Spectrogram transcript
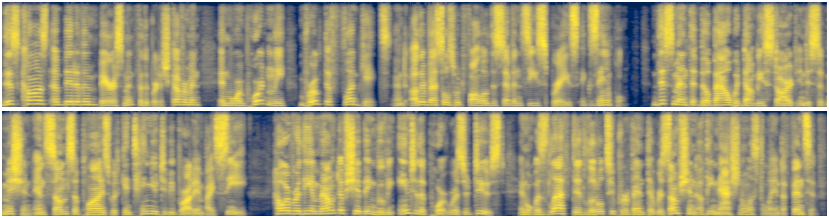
This caused a bit of embarrassment for the British government, and more importantly, broke the floodgates, and other vessels would follow the Seven Seas Spray's example. This meant that Bilbao would not be starved into submission, and some supplies would continue to be brought in by sea. However, the amount of shipping moving into the port was reduced, and what was left did little to prevent the resumption of the nationalist land offensive.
